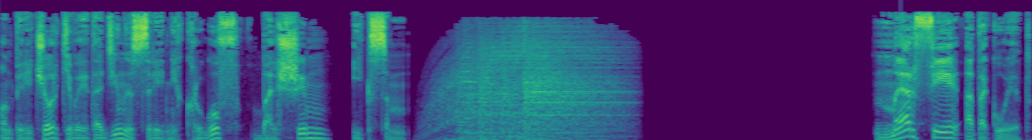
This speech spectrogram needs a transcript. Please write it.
Он перечеркивает один из средних кругов большим иксом. Мерфи атакует.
